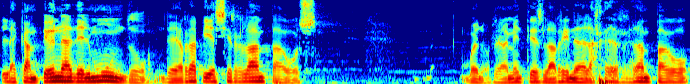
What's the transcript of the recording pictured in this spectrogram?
la campeona del mundo de rápidas y relámpagos, bueno, realmente es la reina del relámpago,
